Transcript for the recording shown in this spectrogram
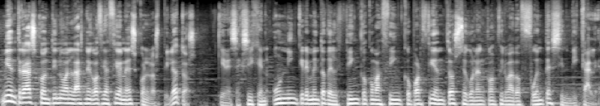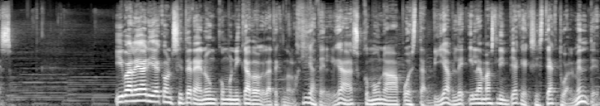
Mientras continúan las negociaciones con los pilotos, quienes exigen un incremento del 5,5% según han confirmado fuentes sindicales. Y Balearia considera en un comunicado la tecnología del gas como una apuesta viable y la más limpia que existe actualmente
